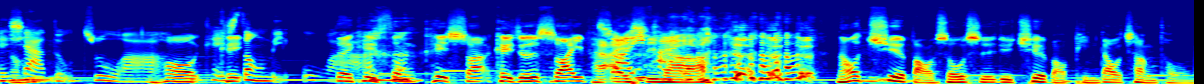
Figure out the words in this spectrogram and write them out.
可以下赌注啊，然后可以送礼物啊，对，可以送，可以刷，可以就是刷一排爱心啊，然后确保收视率，确保频道畅通，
